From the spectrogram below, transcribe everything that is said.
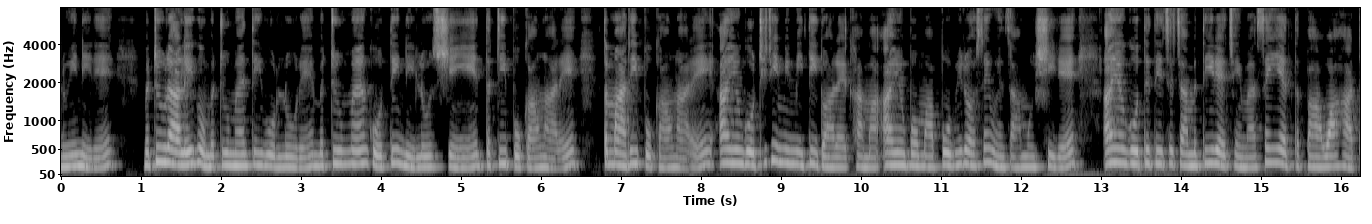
နှွေးနေတယ် မတူတာလေးကို မတူမှန်းသိဖို့လိုတယ်မတူမှန်းကိုသိနေလို့ရှိရင်တတိပိုကောင်းလာတယ်တမာတိပိုကောင်းလာတယ်အာယုံကိုထိထိမိမိသိသွားတဲ့အခါမှာအာယုံပေါ်မှာပို့ပြီးတော့စိတ်ဝင်စားမှုရှိတယ်အာယုံကိုတည်တည်ချာချာမသိတဲ့အချိန်မှာစိတ်ရဲ့တဘာဝဟာတ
